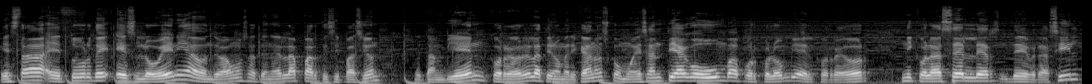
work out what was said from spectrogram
esta eh, Tour de Eslovenia donde vamos a tener la participación de también corredores latinoamericanos como es Santiago Umba por Colombia y el corredor Nicolás Seller de Brasil.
